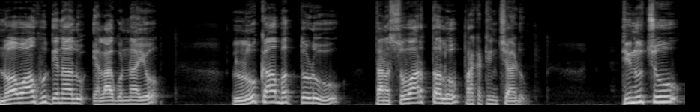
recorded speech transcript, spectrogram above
నోవాహు దినాలు ఎలాగున్నాయో లూకా భక్తుడు తన సువార్తలో ప్రకటించాడు. తినుచు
